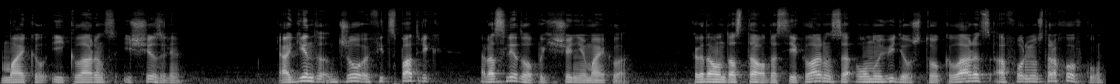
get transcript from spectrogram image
Майкл и Кларенс исчезли. Агент Джо Фицпатрик расследовал похищение Майкла. Когда он достал досье Кларенса, он увидел, что Кларенс оформил страховку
